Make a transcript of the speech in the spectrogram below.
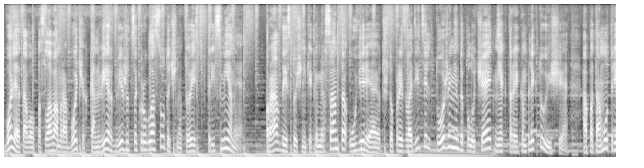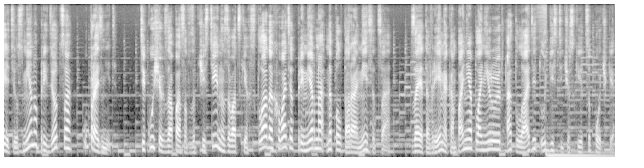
Более того, по словам рабочих, конвейер движется круглосуточно, то есть в три смены. Правда, источники коммерсанта уверяют, что производитель тоже недополучает некоторые комплектующие, а потому третью смену придется упразднить. Текущих запасов запчастей на заводских складах хватит примерно на полтора месяца. За это время компания планирует отладить логистические цепочки.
